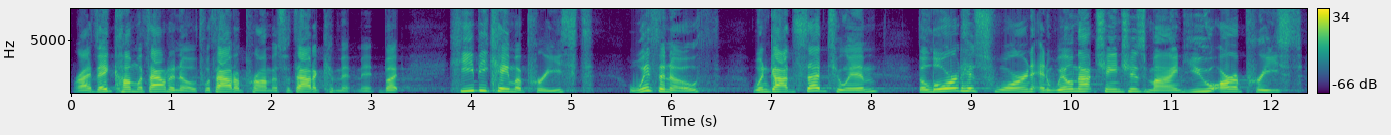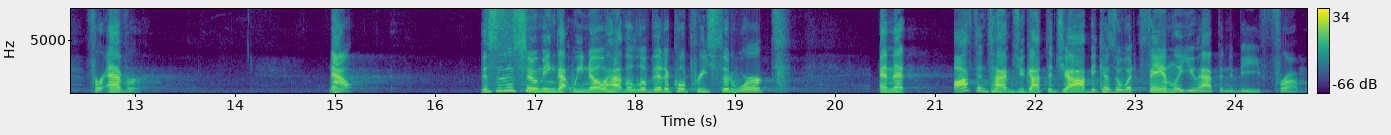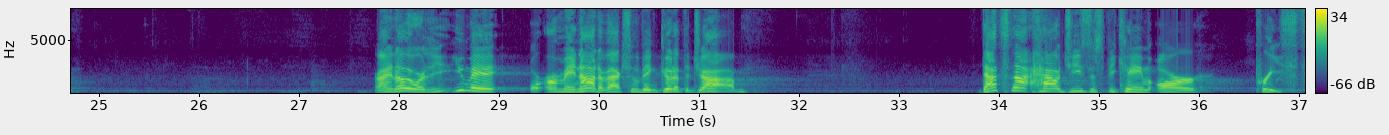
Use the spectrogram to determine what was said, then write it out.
right, they come without an oath, without a promise, without a commitment. But he became a priest with an oath when God said to him, the Lord has sworn and will not change his mind. You are a priest forever. Now, this is assuming that we know how the Levitical priesthood worked and that oftentimes you got the job because of what family you happen to be from. Right? In other words, you may or, may not have actually been good at the job. That's not how Jesus became our priest.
